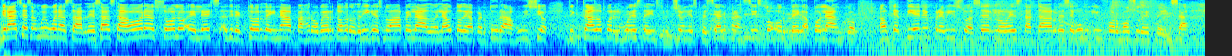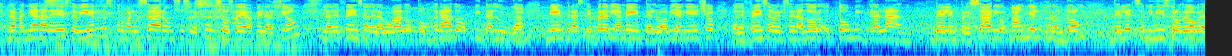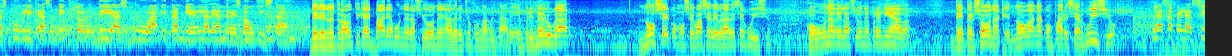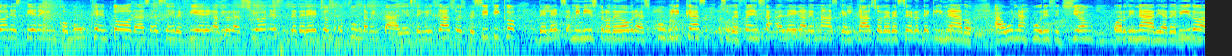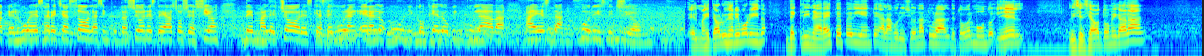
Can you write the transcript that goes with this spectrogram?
Gracias, muy buenas tardes. Hasta ahora solo el ex director de INAPA, Roberto Rodríguez, no ha apelado el auto de apertura a juicio dictado por el juez de instrucción especial Francisco Ortega Polanco, aunque tienen previsto hacerlo esta tarde, según informó su defensa. La mañana de este viernes formalizaron sus recursos de apelación la defensa del abogado Conrado Pitaluga, mientras que previamente lo habían hecho la defensa del senador Tommy Galán, del empresario Ángel Rondón, del ex ministro de Obras Públicas Víctor Díaz Rúa y también la de Andrés Bautista. Desde nuestra óptica hay varias vulneraciones a derechos fundamentales. En primer lugar, no sé cómo se va a celebrar ese juicio con una delación premiada de personas que no van a comparecer al juicio las apelaciones tienen en común que en todas se refieren a violaciones de derechos fundamentales. En el caso específico del ex ministro de Obras Públicas, su defensa alega además que el caso debe ser declinado a una jurisdicción ordinaria debido a que el juez rechazó las imputaciones de asociación de malhechores que aseguran era lo único que lo vinculaba a esta jurisdicción el magistrado Luis Henry Molina declinará este expediente a la jurisdicción natural de todo el mundo y el licenciado Tommy Galán,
